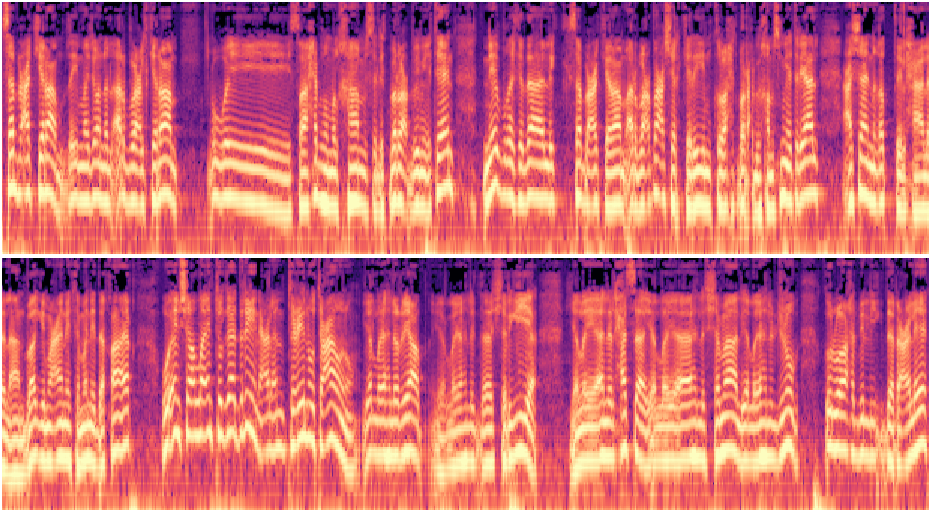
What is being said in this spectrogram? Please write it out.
سبعة كرام زي ما جونا الأربع الكرام. وصاحبهم الخامس اللي تبرع ب 200 نبغى كذلك سبعة كرام 14 كريم كل واحد تبرع ب 500 ريال عشان نغطي الحالة الآن. باقي معانا ثمانية دقائق. وإن شاء الله أنتم قادرين على أن تعينوا وتعاونوا. يلا يا أهل الرياض يلا يا أهل الشرقية يلا يا أهل الحسا يلا يا أهل الشمال يلا يا أهل الجنوب. كل واحد باللي يقدر عليه.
